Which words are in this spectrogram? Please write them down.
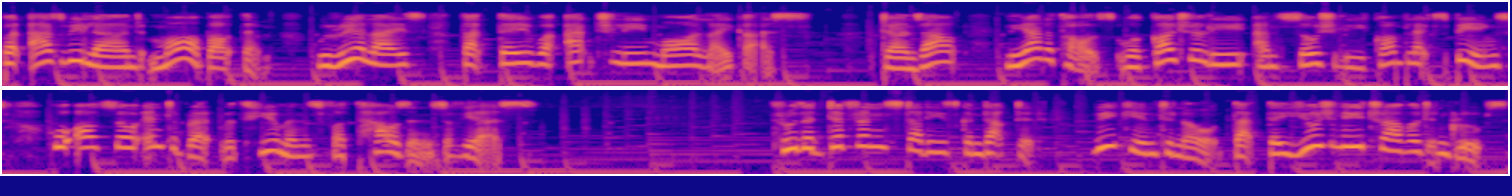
But as we learned more about them, we realized that they were actually more like us. Turns out, Neanderthals were culturally and socially complex beings who also interbred with humans for thousands of years. Through the different studies conducted, we came to know that they usually traveled in groups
